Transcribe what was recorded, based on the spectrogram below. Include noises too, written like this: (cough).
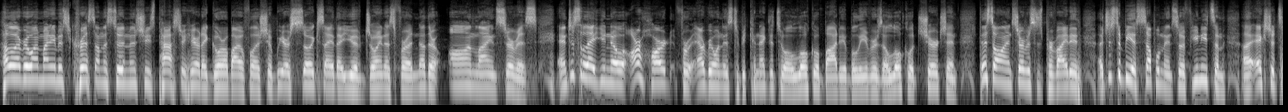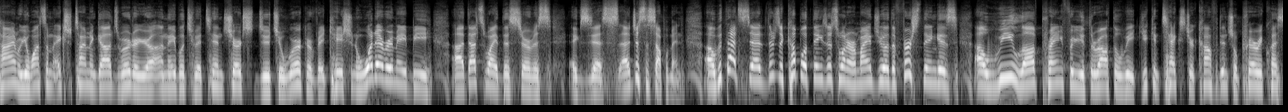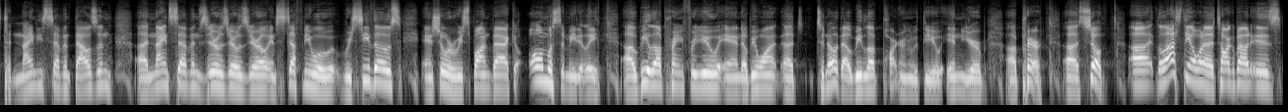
Hello, everyone. My name is Chris. I'm the student ministries pastor here at Agora Bible Fellowship. We are so excited that you have joined us for another online service. And just to let you know, our heart for everyone is to be connected to a local body of believers, a local church. And this online service is provided uh, just to be a supplement. So if you need some uh, extra time or you want some extra time in God's Word or you're unable to attend church due to work or vacation or whatever it may be, uh, that's why this service exists. Uh, just a supplement. Uh, with that said, there's a couple of things I just want to remind you of. The first thing is uh, we love praying for you throughout the week. You can text your confidential prayer request to 97,000, uh, 97000, and Stephanie will receive those and she'll respond back almost immediately. Uh, we love praying for you, and uh, we want uh, to know that we love partnering with you in your uh, prayer. So, the last thing I want to talk about is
